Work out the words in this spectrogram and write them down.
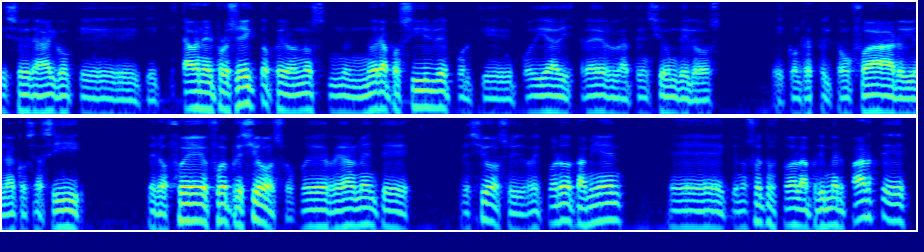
Eso era algo que, estaba en el proyecto, pero no, no, era posible porque podía distraer la atención de los eh, con respecto a un faro y una cosa así. Pero fue, fue precioso, fue realmente precioso. Y recuerdo también que nosotros toda la primera parte,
